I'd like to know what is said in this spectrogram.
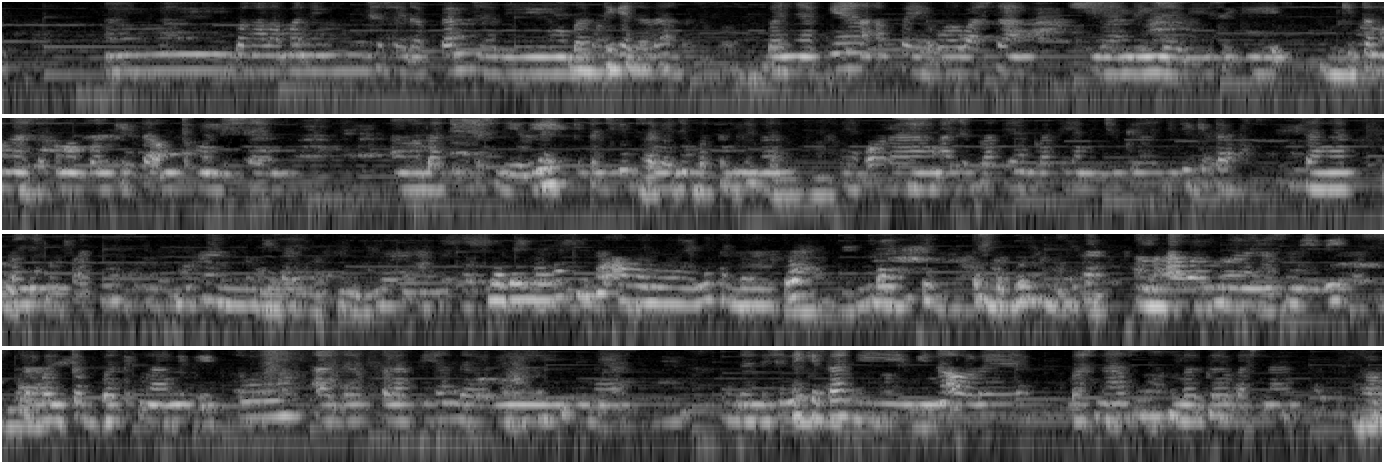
Um, pengalaman yang bisa saya dapatkan dari membatik adalah banyaknya apa ya wawasan dibanding dari segi kita mengasah kemampuan kita untuk mendesain uh, batik itu sendiri kita juga bisa banyak bertemu dengan banyak orang ada pelatihan pelatihannya juga. Jadi kita sangat banyak manfaatnya bagi saya Bagaimana sih bu awal mulanya terbentuk batik tersebut? Um, awal mulanya sendiri terbentuk batik langit itu ada pelatihan dari dinas dan di sini kita dibina oleh Basnas, lembaga Basnas.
